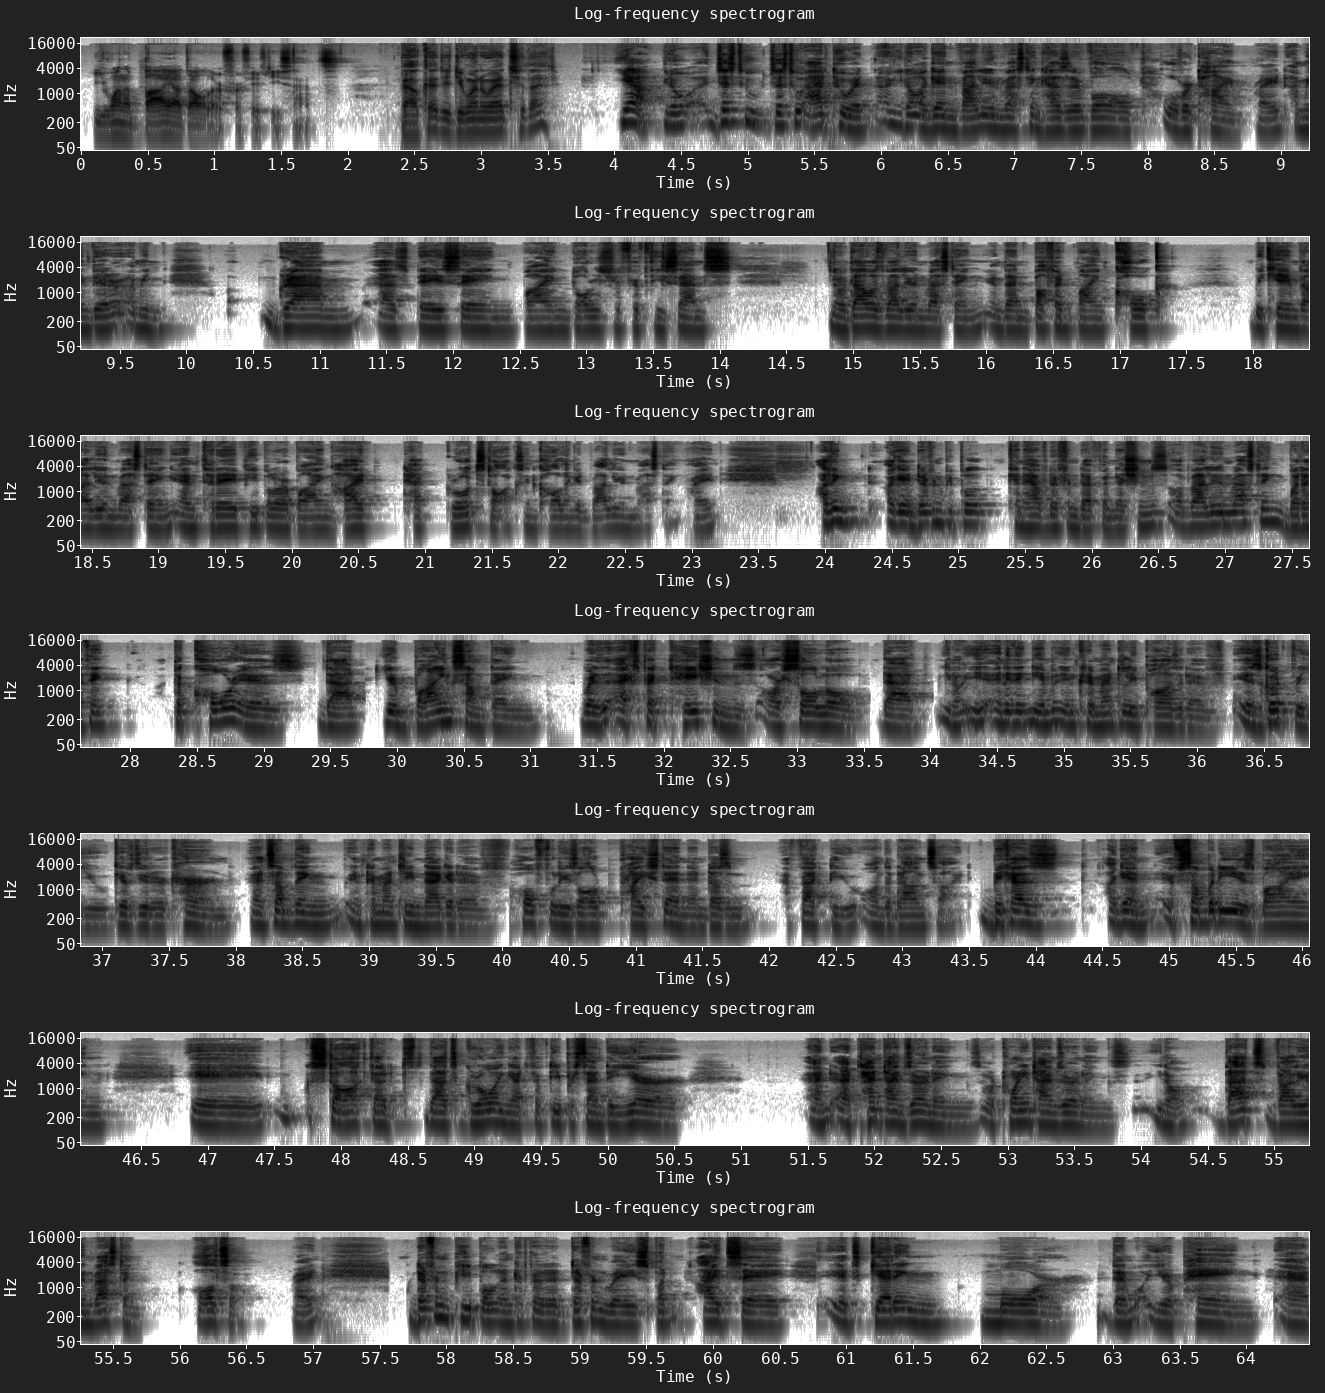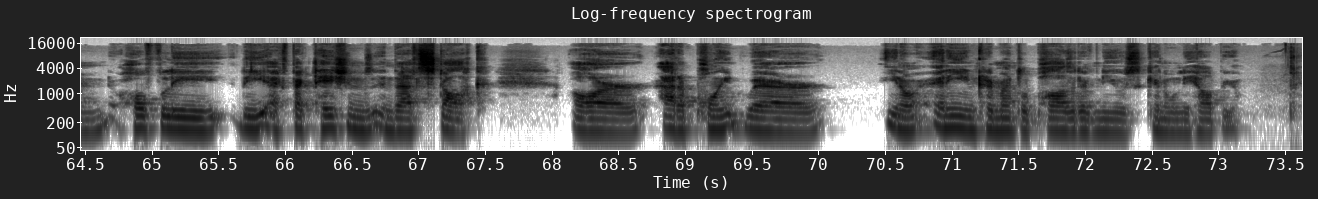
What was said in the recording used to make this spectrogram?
you want to buy a dollar for 50 cents. Balkar, did you want to add to that? Yeah, you know, just to just to add to it, uh, you know, again, value investing has evolved over time, right? I mean, there, I mean, Graham, as they saying, buying dollars for fifty cents, you know, that was value investing, and then Buffett buying Coke became value investing, and today people are buying high tech growth stocks and calling it value investing, right? I think again, different people can have different definitions of value investing, but I think the core is that you're buying something where the expectations are so low that you know anything incrementally positive is good for you gives you a return and something incrementally negative hopefully is all priced in and doesn't affect you on the downside. Because again if somebody is buying a stock that that's growing at 50% a year and at 10 times earnings or 20 times earnings you know that's value investing also right different people interpret it different ways, but I'd say it's getting more than what you're paying. And hopefully the expectations in that stock are at a point where, you know, any incremental positive news can only help you.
